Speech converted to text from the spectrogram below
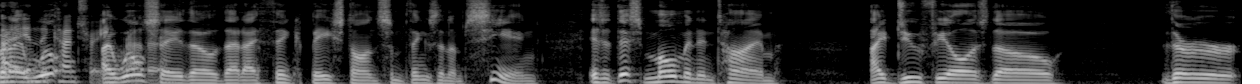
But uh, in will, the country. I will rather. say though that I think based on some things that I'm seeing, is at this moment in time, I do feel as though they're.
